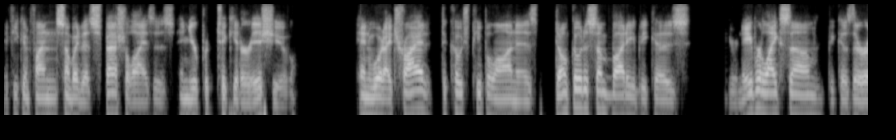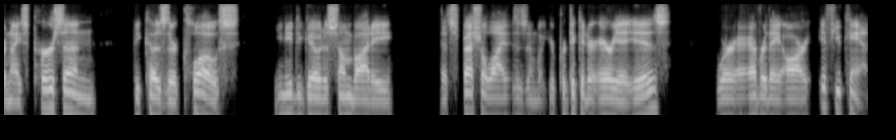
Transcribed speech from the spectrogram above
if you can find somebody that specializes in your particular issue. And what I try to coach people on is don't go to somebody because your neighbor likes them, because they're a nice person, because they're close. You need to go to somebody that specializes in what your particular area is, wherever they are, if you can.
